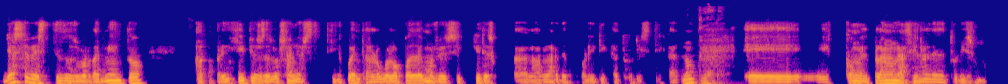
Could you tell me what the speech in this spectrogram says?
Ya se ve este desbordamiento a principios de los años 50. Luego lo podemos ver si quieres al hablar de política turística, ¿no? Eh, con el Plan Nacional de Turismo.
